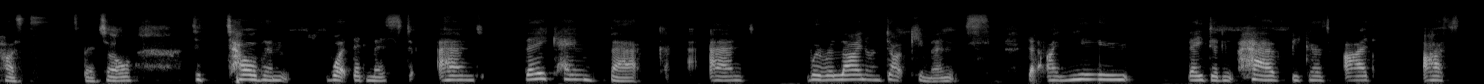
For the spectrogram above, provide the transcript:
hospital to tell them what they'd missed. And they came back and were relying on documents that I knew they didn't have because I'd asked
